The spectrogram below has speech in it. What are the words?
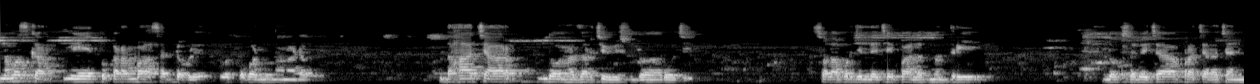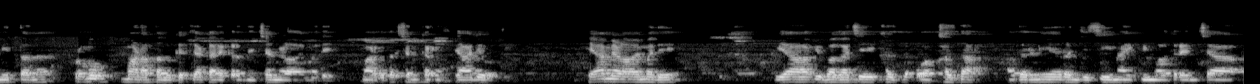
नमस्कार मी तुकाराम बाळासाहेब ढवळे उर्फ बंडू नाना ढवळे. दहा चार दोन हजार चोवीस रोजी सोलापूर जिल्ह्याचे पालकमंत्री लोकसभेच्या प्रचाराच्या निमित्तानं प्रमुख माढा तालुक्यातल्या कार्यकर्त्यांच्या मेळाव्यामध्ये मार्गदर्शन करण्यात आले होते. या मेळाव्यामध्ये या विभागाचे खासदार खासदार आदरणीय रणजितसिंह नाईक निंबाळकर यांच्या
